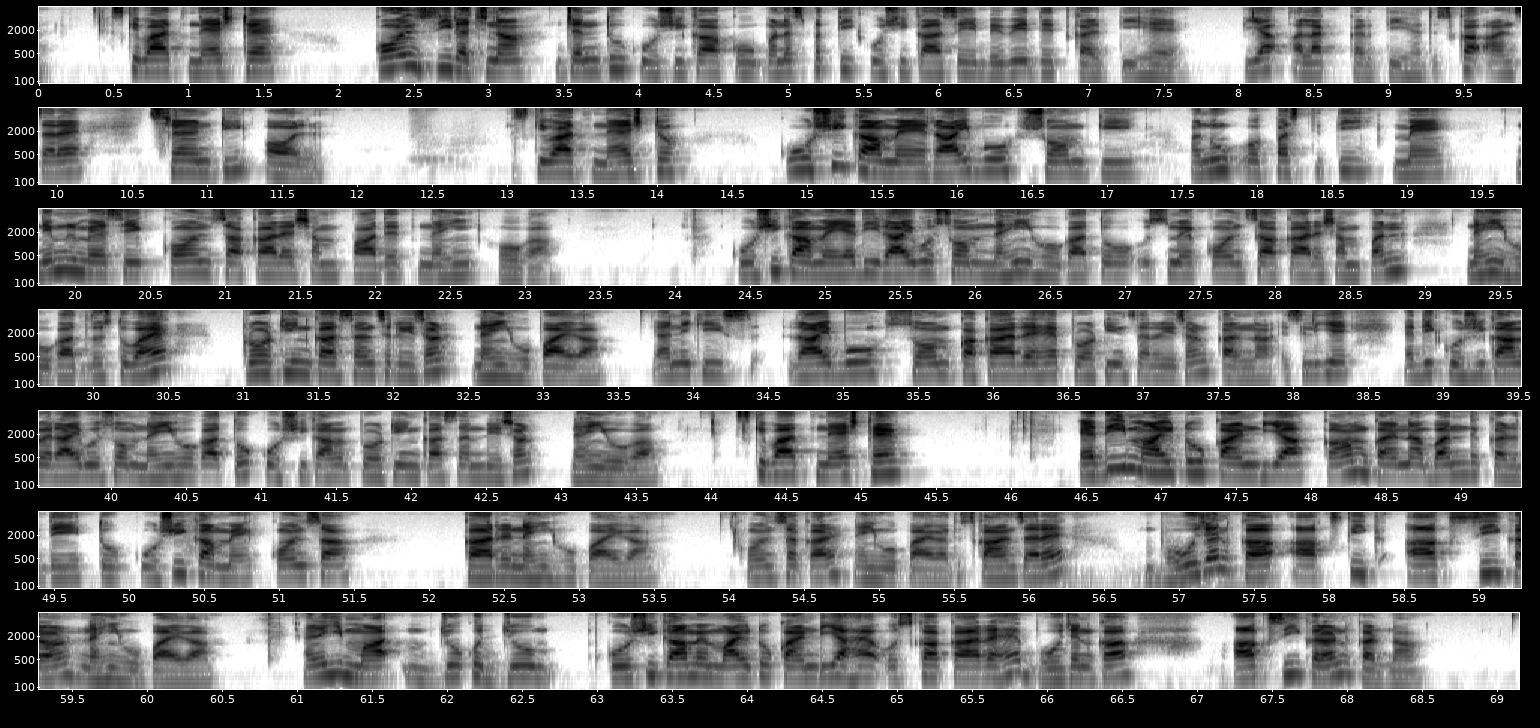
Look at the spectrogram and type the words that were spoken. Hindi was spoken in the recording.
इसके बाद नेक्स्ट है, कौन सी रचना जंतु कोशिका को वनस्पति कोशिका से विभेदित करती है या अलग करती है? तो इसका आंसर है ऑल। इसके बाद नेक्स्ट, कोशिका में राइबोसोम की अनुपस्थिति में निम्न में से कौन सा कार्य संपादित नहीं होगा? कोशिका में यदि राइबोसोम नहीं होगा तो उसमें कौन सा कार्य संपन्न नहीं होगा? तो दोस्तों, वह प्रोटीन का संश्लेषण नहीं हो पाएगा। यानी कि राइबोसोम का कार्य है प्रोटीन संश्लेषण करना। इसलिए यदि कोशिका में राइबोसोम नहीं होगा तो कोशिका में प्रोटीन का संश्लेषण नहीं होगा। इसके बाद नेक्स्ट है, यदि माइटोकांडिया काम करना बंद कर दे तो कोशिका में कौन सा कार्य नहीं हो पाएगा? कौन सा कार्य नहीं हो पाएगा? तो इसका आंसर है, भोजन का ऑक्सीकरण नहीं हो पाएगा। यानी कि जो कुछ, जो कोशिका में माइटोकांडिया है, उसका कार्य है भोजन का ऑक्सीकरण करना।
